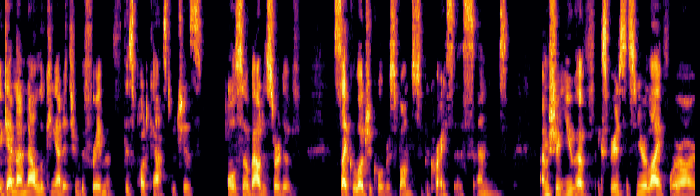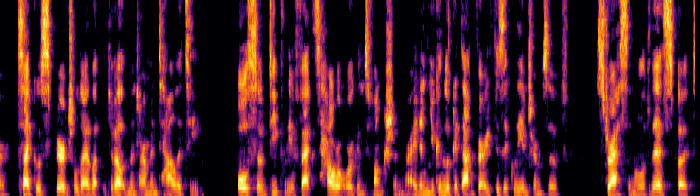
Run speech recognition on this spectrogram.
again, I'm now looking at it through the frame of this podcast, which is also about a sort of psychological response to the crisis. And I'm sure you have experienced this in your life where our psycho spiritual de- development, our mentality, also deeply affects how our organs function, right? And you can look at that very physically in terms of stress and all of this, but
